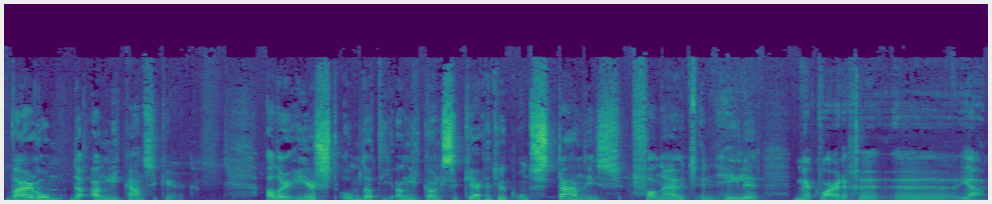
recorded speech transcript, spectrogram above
Waarom de Anglikaanse kerk? Allereerst omdat die Anglikaanse kerk natuurlijk ontstaan is vanuit een hele merkwaardige uh, ja,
